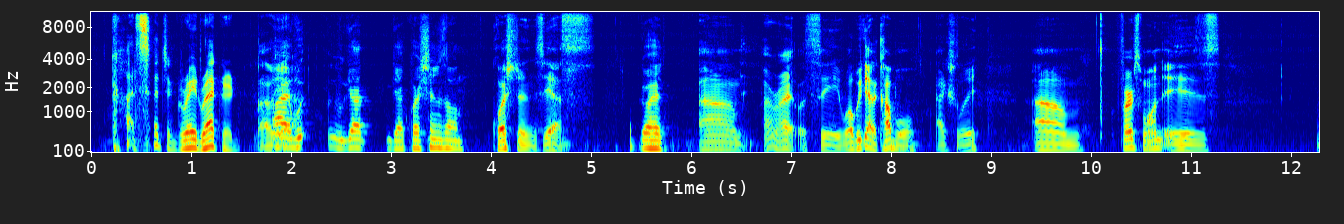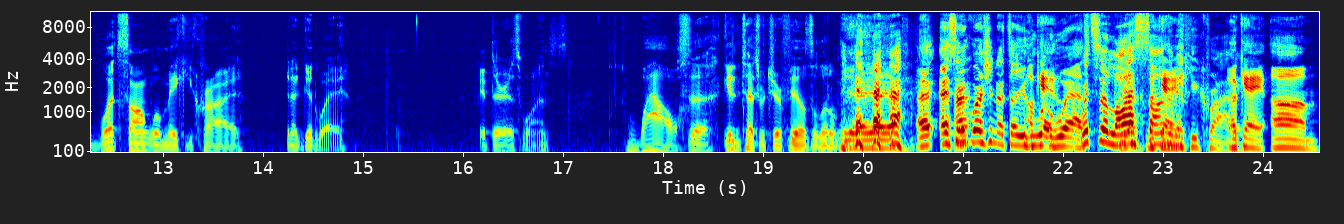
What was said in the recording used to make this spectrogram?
got such a great record. Oh, yeah. right, we, we got we got questions on. Questions, yes. Go ahead. Um, all right, let's see. Well, we got a couple actually. Um, first one is, what song will make you cry in a good way? If there is one, Wow. so get in touch with your feels a little bit. Yeah, yeah, yeah. I, answer the question. I tell you who, Okay, who asked. What's the last song Okay. to make you cry? Okay. Um,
